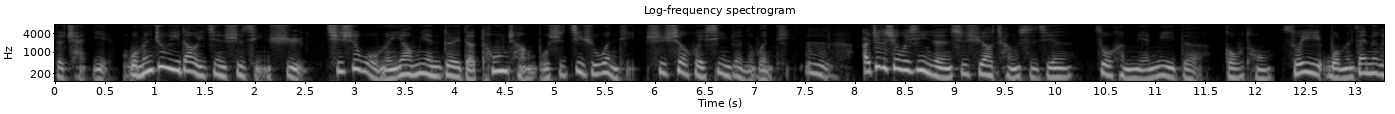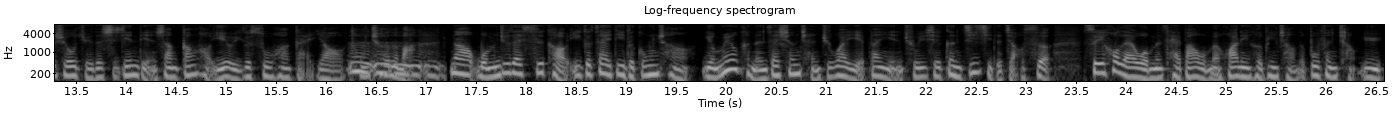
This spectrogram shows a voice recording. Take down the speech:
的产业。我们注意到一件事情是，其实我们要面对的通常不是技术问题，是社会信任的问题，嗯，而这个社会信任是需要长时间做很绵密的。沟通，所以我们在那个时候觉得时间点上刚好也有一个塑化改要通车了嘛，那我们就在思考一个在地的工厂有没有可能在生产之外也扮演出一些更积极的角色，所以后来我们才把我们花莲和平厂的部分场域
